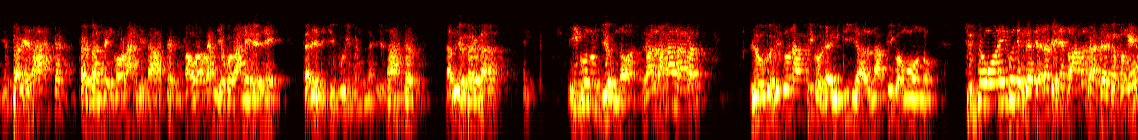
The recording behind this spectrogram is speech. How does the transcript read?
Ya balik sadar, berbanding Quran ya sadar. Taurat kan ya Quran ini, ada dicibui mana ya sadar. Tapi ya berbalik. Iku nunjuk no, kalau kan, logo itu nabi kok udah ideal, nabi kok ngono. Justru ngono itu gak ada nabi selamat rada kepengen,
